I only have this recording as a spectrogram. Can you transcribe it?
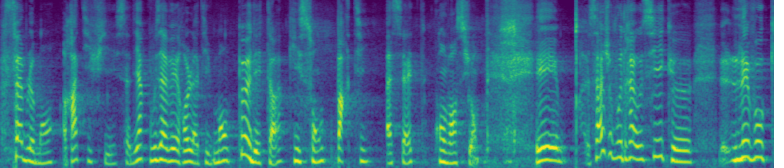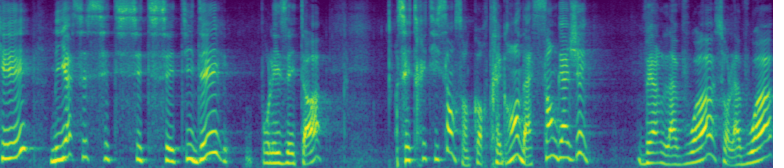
faiblement ratifiée, c'est-à-dire que vous avez relativement peu d'États qui sont partis à cette convention. Et ça, je voudrais aussi que l'évoquer, mais il y a cette idée pour les États, cette réticence encore très grande à s'engager vers la voie, sur la voie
